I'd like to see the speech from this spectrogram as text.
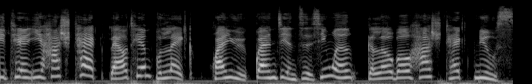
一天一 hashtag 聊天不累，寰宇关键字新闻 global hashtag news。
